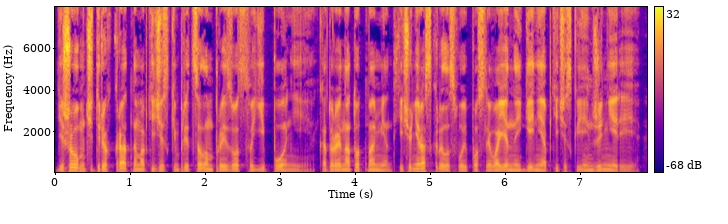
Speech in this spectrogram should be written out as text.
дешевым четырехкратным оптическим прицелом производства Японии, которое на тот момент еще не раскрыло свой послевоенный гений оптической инженерии –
